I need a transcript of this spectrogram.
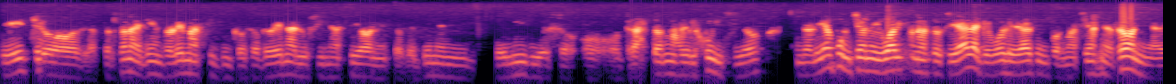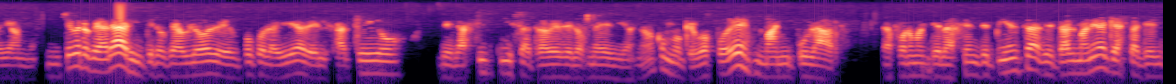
De hecho, las personas que tienen problemas psíquicos o que ven alucinaciones o que tienen delirios o, trastornos del juicio, en realidad funciona igual que una sociedad a la que vos le das información errónea, digamos. Y yo creo que Harari creo que habló de un poco la idea del hackeo de la psiquis a través de los medios, ¿no? Como que vos podés manipular la forma en que la gente piensa de tal manera que hasta que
